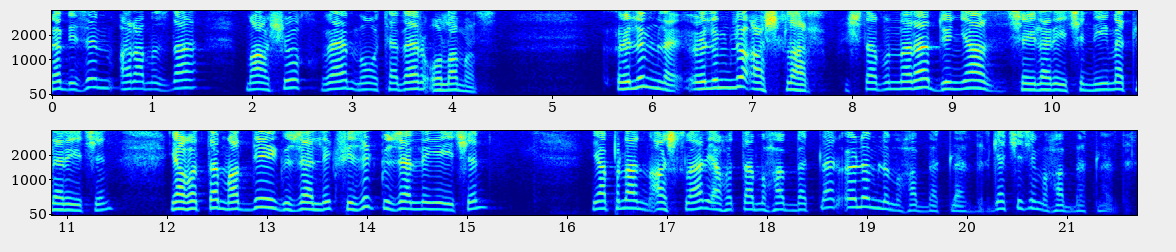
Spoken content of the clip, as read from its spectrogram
ve bizim aramızda maşuk ve muteber olamaz. Ölümle, ölümlü aşklar işte bunlara dünya şeyleri için, nimetleri için yahut da maddi güzellik, fizik güzelliği için yapılan aşklar yahut da muhabbetler ölümlü muhabbetlerdir. Geçici muhabbetlerdir.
